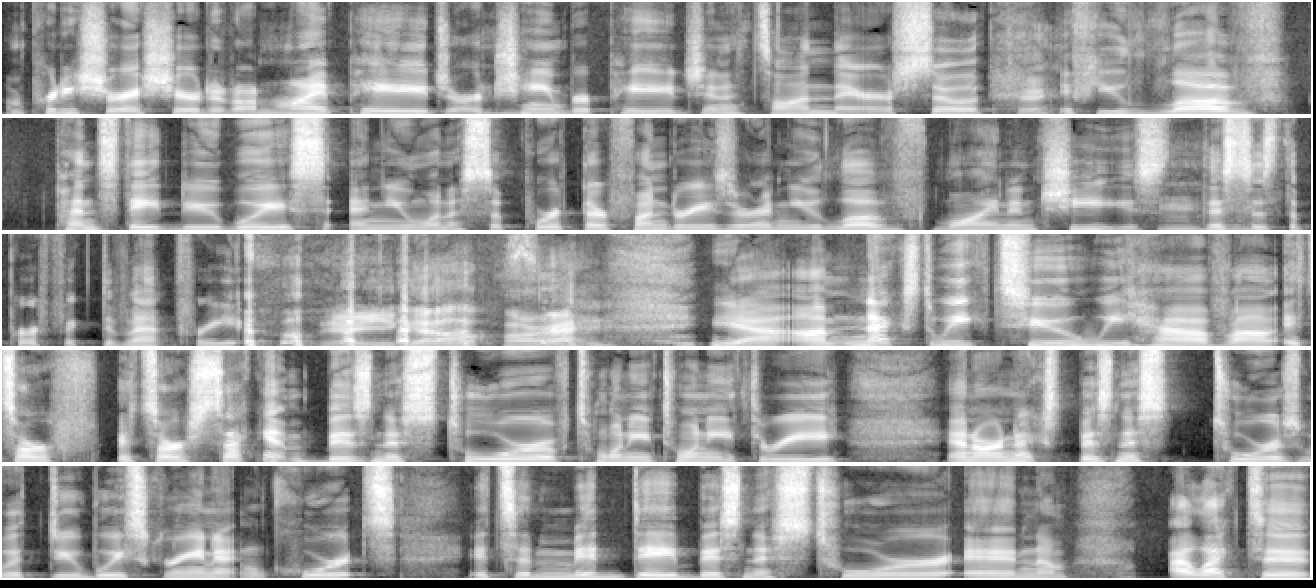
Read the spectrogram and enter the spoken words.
I'm pretty sure I shared it on my page, our chamber page, and it's on there. So, if you love Penn State DuBois and you want to support their fundraiser and you love wine and cheese, this is the perfect event for you. There you go. All right. Yeah. Um, next week too, we have uh, it's our it's our second business tour of 2023, and our next business tour is with DuBois Granite and Quartz. It's a midday business tour, and um, I like to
